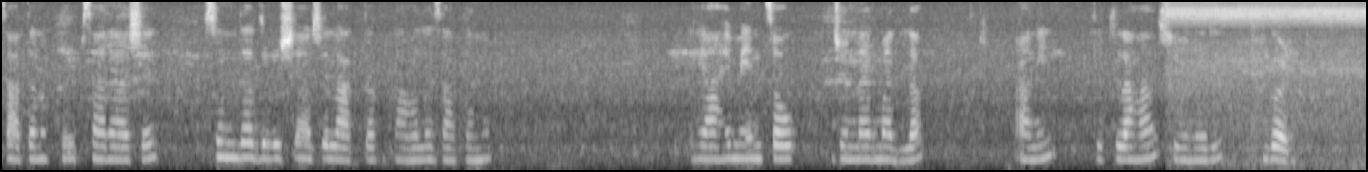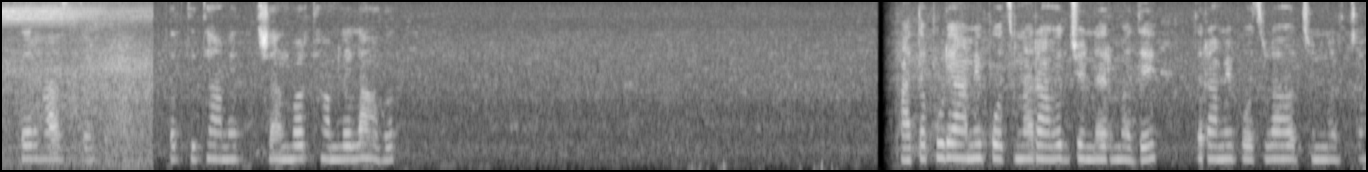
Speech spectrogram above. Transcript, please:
जाताना खूप सारे असे सुंदर दृश्य असे लागतात गावाला जाताना. हे आहे मेन चौक जुन्नरमधलं आणि तिथला हा शिवनेरी गड. तर हाच तर तर तिथे आम्ही क्षणभर थांबलेलो आहोत. आता पुढे आम्ही पोचणार आहोत जुन्नरमध्ये. तर आम्ही पोचलो आहोत जुन्नरच्या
